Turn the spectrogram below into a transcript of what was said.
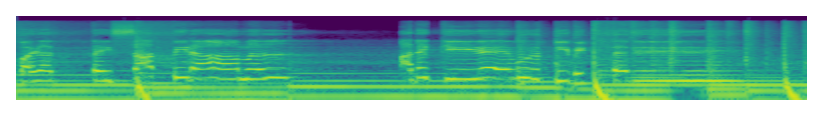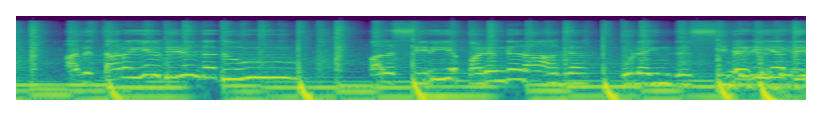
பழத்தை சாப்பிடாமல் அதை கீழே உருட்டி விட்டது. அது தரையில் விழுந்ததும் பல சிறிய பழங்களாக உடைந்து சிதறியது.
